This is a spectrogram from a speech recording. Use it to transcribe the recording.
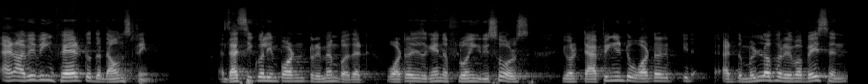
and are we being fair to the downstream? And that's equally important to remember that water is again a flowing resource. You are tapping into water at the middle of a river basin,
